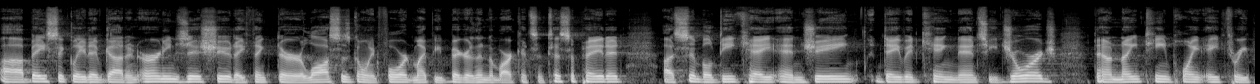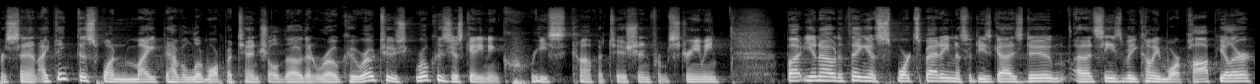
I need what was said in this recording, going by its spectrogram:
Uh, basically, they've got an earnings issue. They think their losses going forward might be bigger than the markets anticipated. Uh, symbol DKNG, David King, Nancy George, down 19.83%. I think this one might have a little more potential, though, than Roku. Roku's, Roku's just getting increased competition from streaming. But you know, the thing is, sports betting, that's what these guys do. Uh, it seems to be becoming more popular,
